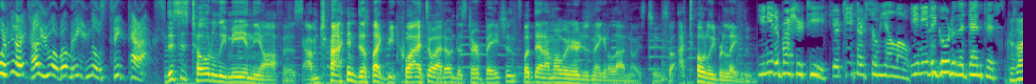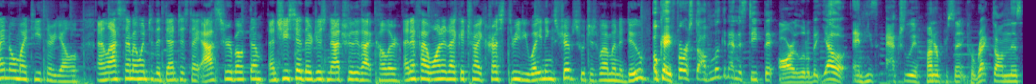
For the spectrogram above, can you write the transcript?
What did I tell you about making those TikToks? This is totally me in the office. I'm trying to like be quiet so I don't disturb patients, but then I'm over here just making a loud noise too. So I totally relate, Luke. You need to brush your teeth. Your teeth are so yellow. You need to go to the dentist. Because I know my teeth are yellow. And last time I went to the dentist, I asked her about them, and she said they're just naturally that color. And if I wanted, I could try Crest 3D whitening strips, which is what I'm gonna do. Okay, first off, looking at his teeth, they are a little bit yellow, and he's actually 100% correct on this.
